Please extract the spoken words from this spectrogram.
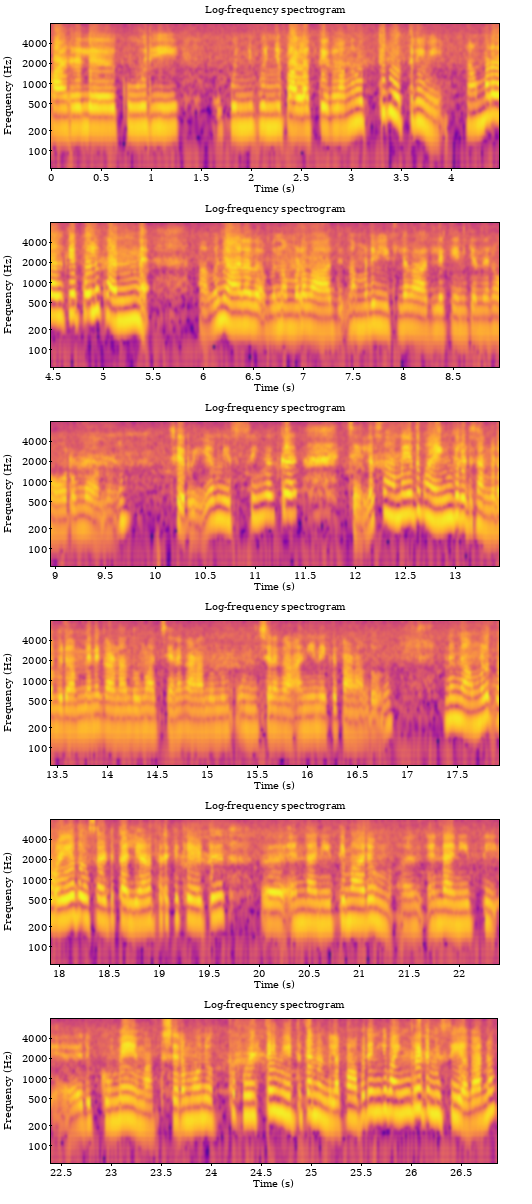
പരൽ കൂരി കുഞ്ഞു കുഞ്ഞു പള്ളത്തികൾ അങ്ങനെ ഒത്തിരി ഒത്തിരി മീൻ. നമ്മുടെ അതൊക്കെ പോലെ തന്നെ. അപ്പോൾ ഞാനത് അപ്പം നമ്മുടെ വാതിൽ നമ്മുടെ വീട്ടിലെ വാതിലൊക്കെ എനിക്ക് അന്നേരം ഓർമ്മ വന്നു. ചെറിയ മിസ്സിങ് ഒക്കെ. ചില സമയത്ത് ഭയങ്കരമായിട്ട് സങ്കടം വരും. അമ്മേനെ കാണാൻ തോന്നും അച്ഛനെ കാണാൻ തോന്നും ഉണ്ണിച്ചനെ അനിയനെയൊക്കെ കാണാൻ തോന്നും. പിന്നെ നമ്മൾ കുറേ ദിവസമായിട്ട് കല്യാണത്തിരക്കൊക്കെ കേട്ട് എന്റെ അനിയത്തിമാരും എന്റെ അനിയത്തി രുക്കുമ്മയും അക്ഷരമോനും ഒക്കെ ഫുൾ ടൈം വീട്ടിൽ തന്നെ ഉണ്ടല്ലോ. അപ്പോൾ അവരെനിക്ക് ഭയങ്കരമായിട്ട് മിസ് ചെയ്യുക. കാരണം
